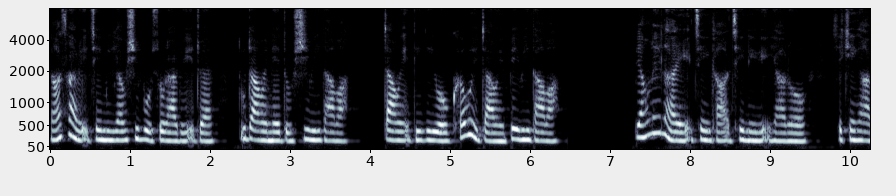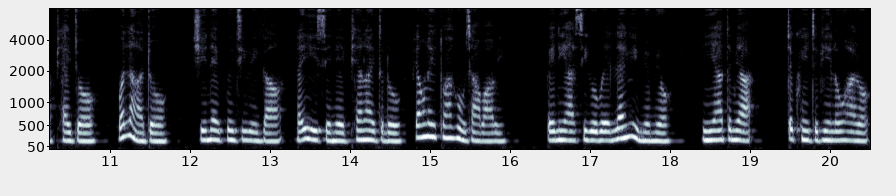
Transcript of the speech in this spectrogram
ငါးစာတွေအချိန်မီရောက်ရှိဖို့ဆိုတာတွေအတွက်သူတာဝန်နဲ့သူရှိပြီးသားပါ တာဝန်အသီးသီးကိုခွဲဝေတာဝန်ပေးပြီးသားပါပြောင်းလဲလာတဲ့အချိန်ခါအခြေအနေတွေအရတော့ရခင်ကဖြိုက်တော့ဝက်လာတော့ရေနဲ့ကွင်းကြီးတွေကလက်ရည်စင်နဲ့ဖြန်းလိုက်သလိုပြောင်းလဲသွားကုန်ကြပါပြီဘယ်နေရာစီကိုပဲလမ်းကြီးမျိုးမျိုးမြင်ရသမျှတခွင်တစ်ပြင်းလုံးကတော့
